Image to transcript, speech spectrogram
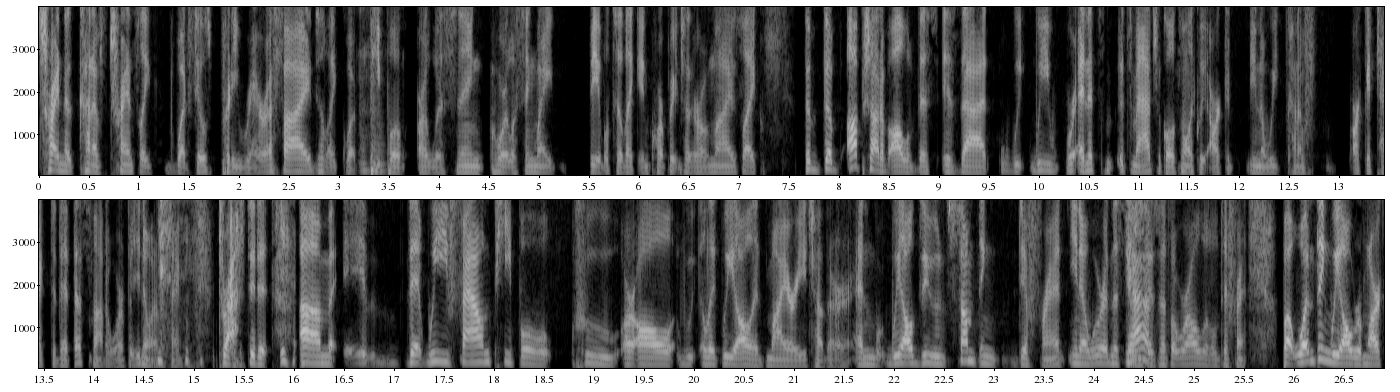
trying to kind of translate what feels pretty rarefied to like what Mhm. people are listening who are listening might be able to like incorporate into their own lives. Like the the upshot of all of this is that we we were and it's it's magical. It's not like we archi- you know we kind of architected it. That's not a word, but you know what I'm saying. Drafted it. Um, it- that we found people who are all like we all admire each other and we all do something different. You know, we're in the same Yeah. business, but we're all a little different. But one thing we all remark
